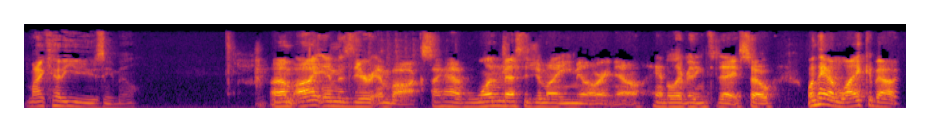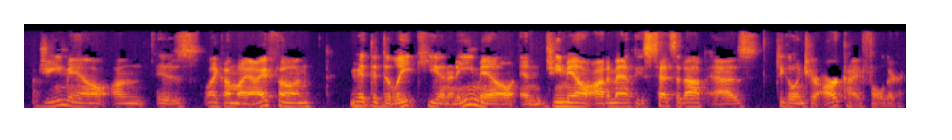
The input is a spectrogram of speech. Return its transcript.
Mike, how do you use email? Um, I am a zero inbox. I have one message in my email right now. Handle everything today. So one thing I like about Gmail on is like on my iPhone, you hit the delete key on an email, and Gmail automatically sets it up as to go into your archive folder.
